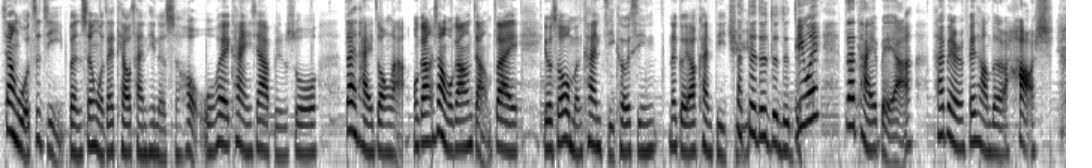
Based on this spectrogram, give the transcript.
像我自己本身，我在挑餐厅的时候，我会看一下，比如说在台中啦，我刚像我刚刚讲，在有时候我们看几颗星，那个要看地区。对对对对对，因为在台北啊，台北人非常的 harsh，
